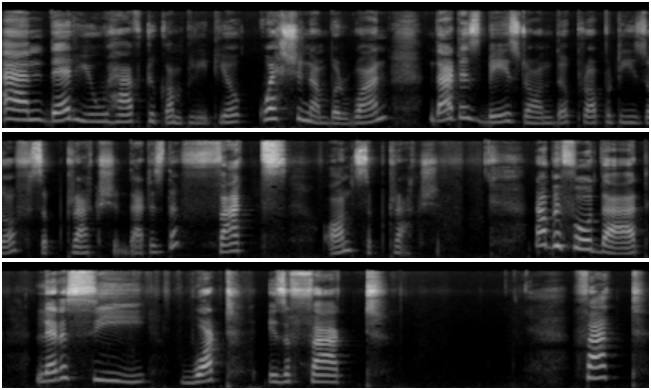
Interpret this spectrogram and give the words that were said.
and there you have to complete your question number 1 that is based on the properties of subtraction that is the facts on subtraction. Now before that let us see what is a fact. Fact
